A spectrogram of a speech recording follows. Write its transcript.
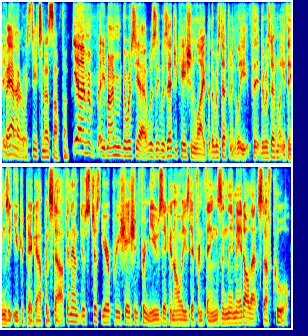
Exactly. Bammer was teaching us something. Yeah, I remember, I remember there was yeah, it was it was education light, but there was definitely th- there was definitely things that you could pick up and stuff, and then just just your appreciation for music and all these different things, and they made all that stuff cool.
